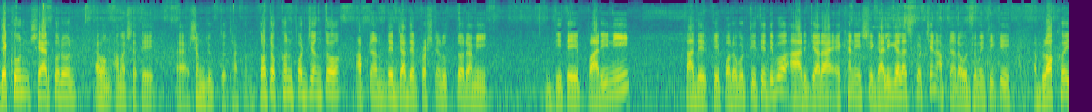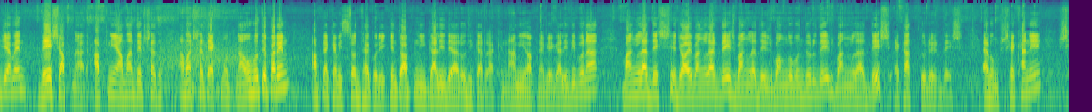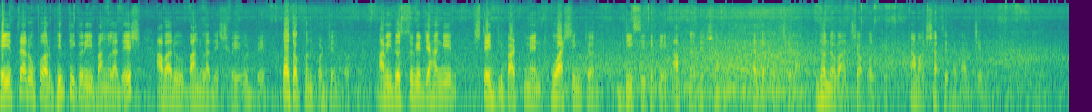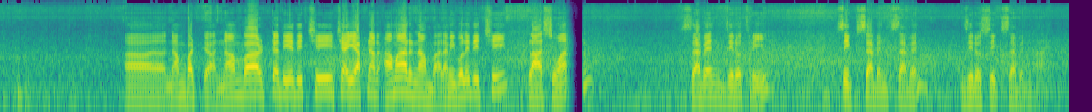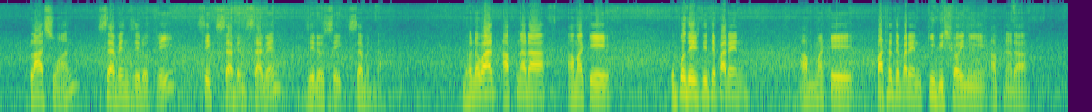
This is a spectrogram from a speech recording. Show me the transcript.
দেখুন শেয়ার করুন এবং আমার সাথে সংযুক্ত থাকুন। ততক্ষণ পর্যন্ত আপনাদের যাদের প্রশ্নের উত্তর আমি দিতে পারিনি তাদেরকে পরবর্তীতে দেব। আর যারা এখানে এসে গালিগালাজ করছেন, আপনারা অটোমেটিকই ব্লক হয়ে যাবেন। দেশ আপনার। আপনি আমাদের সাথে, আমার সাথে একমত নাও হতে পারেন। আপনাকে আমি শ্রদ্ধা করি, কিন্তু আপনি গালি দেওয়ার অধিকার রাখেন। আমিও আপনাকে গালি দিব না। বাংলাদেশে জয় বাংলার দেশ, বাংলাদেশ বঙ্গবন্ধুর দেশ, বাংলাদেশ একাত্তরের দেশ। এবং সেখানে সেইটার উপর ভিত্তি করেই বাংলাদেশ আবারও বাংলাদেশ হয়ে উঠবে। ততক্ষণ পর্যন্ত। আমি Dastagir Jahangir state department Washington DC থেকে আপনাদের সামনে এতক্ষণ ছিলাম। ধন্যবাদ সকলকে আমার সাথে থাকার জন্য। নাম্বারটা নাম্বারটা দিয়ে দিচ্ছি, চাই আপনার আমার নাম্বার। আমি বলে দিচ্ছি plus one seven zero three six seven seven zero six seven nine plus one seven zero three six seven seven zero six seven nine ধন্যবাদ, আপনারা আমাকে উপদেশ দিতে পারেন আমাকে পাঠাতে পারেন, কি বিষয় নিয়ে আপনারা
